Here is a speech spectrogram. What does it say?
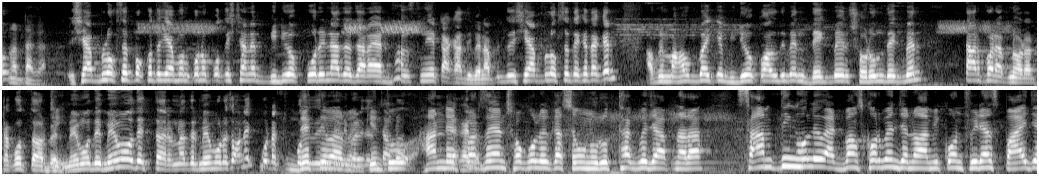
আপনার টাকা। ব্লগসের পক্ষ থেকে এমন কোনো প্রতিষ্ঠানে ভিডিও করি না যে যারা অ্যাডভান্স নিয়ে টাকা দিবেন। আপনি যদি শিয়াব ব্লগসে দেখে থাকেন আপনি মাহবুব ভাইকে ভিডিও কল দিবেন দেখবেন শোরুম দেখবেন তারপরে আপনি অর্ডারটা করতে পারবেন। মেমো মেমো দেখতে পারেন ওনাদের মেমো রয়েছে অনেক প্রোডাক্ট দেখতে পারবেন কিন্তু হান্ড্রেড পার্সেন্ট সকলের কাছে অনুরোধ থাকবে যে আপনারা সামথিং হলেও অ্যাডভান্স করবেন যেন আমি কনফিডেন্স পাই যে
